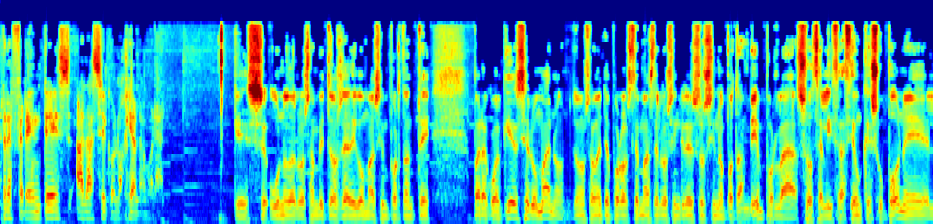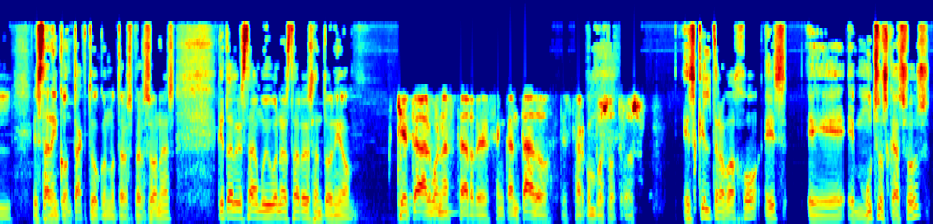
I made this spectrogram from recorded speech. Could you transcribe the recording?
referentes a la psicología laboral es uno de los ámbitos, ya digo, más importante para cualquier ser humano, no solamente por los temas de los ingresos, sino también por la socialización que supone el estar en contacto con otras personas. ¿Qué tal está? Muy buenas tardes, Antonio. ¿Qué tal? Buenas tardes. Encantado de estar con vosotros es que el trabajo es, eh, en muchos casos,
